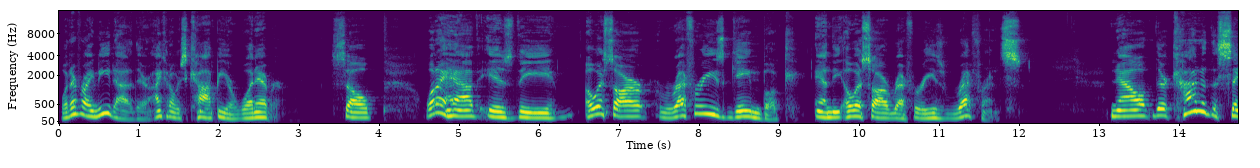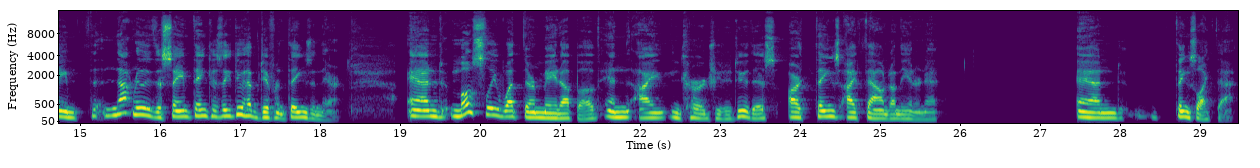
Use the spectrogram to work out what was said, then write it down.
Whatever i need out of there i can always copy or whatever. So what i have is the osr referees game book and the osr referees reference. Now they're kind of the same th- not really the same thing because they do have different things in there and mostly what they're made up of, and I encourage you to do this, are things I found on the internet and things like that.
